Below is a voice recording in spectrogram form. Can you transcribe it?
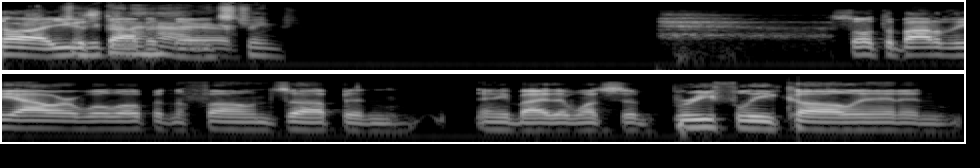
All right, you so can stop it there. Extreme- so at the bottom of the hour, we'll open the phones up, and anybody that wants to briefly call in and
